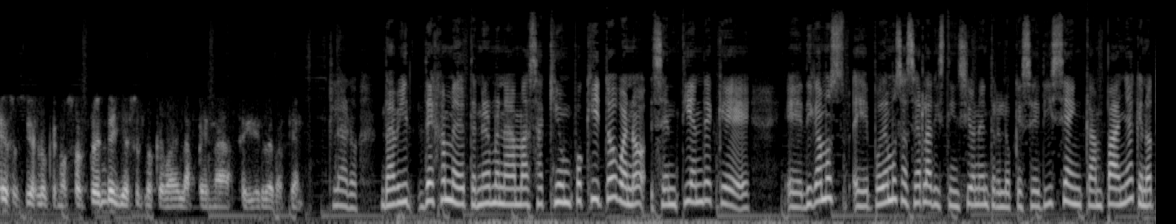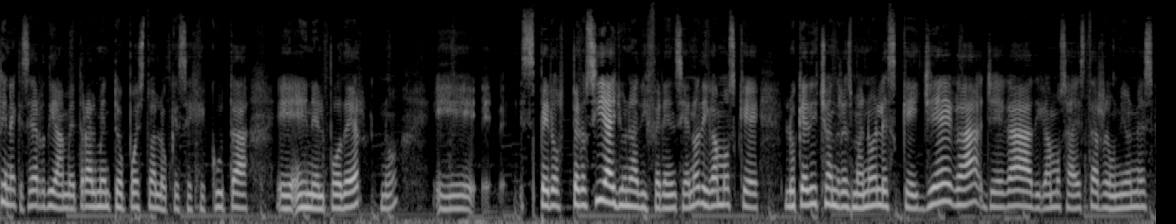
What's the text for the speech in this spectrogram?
eso sí es lo que nos sorprende y eso es lo que vale la pena seguir debatiendo. Claro. David, déjame detenerme nada más aquí un poquito. Bueno, se entiende que, eh, digamos, eh, podemos hacer la distinción entre lo que se dice en campaña, que no tiene que ser diametralmente opuesto a lo que se ejecuta eh, en el poder, ¿no? Eh, pero, pero sí hay una diferencia, ¿no? Digamos que lo que ha dicho Andrés Manuel es que llega, llega, digamos, a estas reuniones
